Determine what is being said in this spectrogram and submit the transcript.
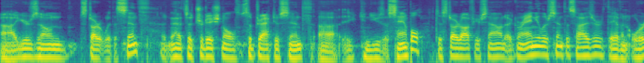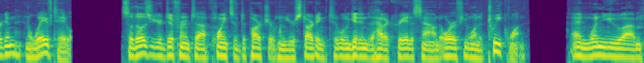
uh, your zone start with a synth. That's a traditional subtractive synth. Uh, you can use a sample to start off your sound, a granular synthesizer. They have an organ and a wavetable. So those are your different uh, points of departure when you're starting to when we get into how to create a sound, or if you want to tweak one. And when you um,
